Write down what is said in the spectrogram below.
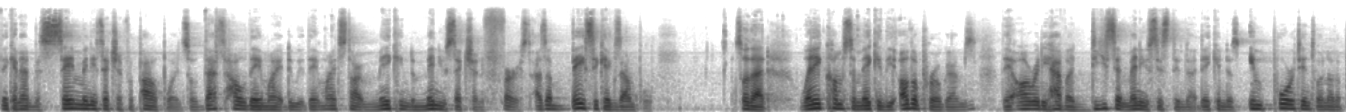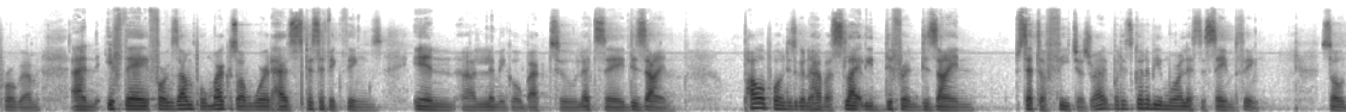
They can have the same menu section for PowerPoint. So that's how they might do it. They might start making the menu section first as a basic example so that when it comes to making the other programs, they already have a decent menu system that they can just import into another program. And if they, for example, Microsoft Word has specific things in, uh, let me go back to, let's say, design. PowerPoint is going to have a slightly different design set of features, right? But it's going to be more or less the same thing. So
